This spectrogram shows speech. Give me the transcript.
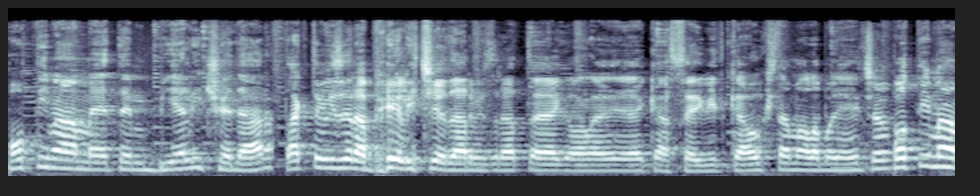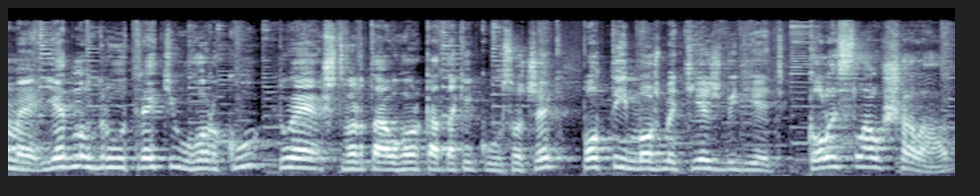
Pod tým máme ten biely cheddar. Takto vyzerá biely cheddar, vyzerá to ako nejaká sejvitka už tam alebo niečo. Pod tým máme jednu, druhú, tretiu uhorku. Tu je štvrtá uhorka, taký kúsoček. Pod tým môžeme tiež vidieť koleslav šalát.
